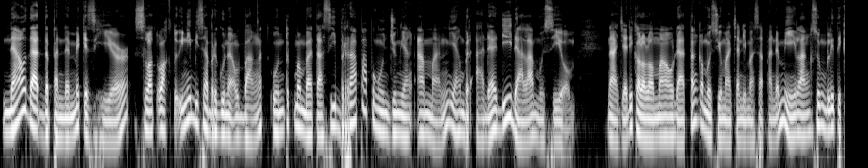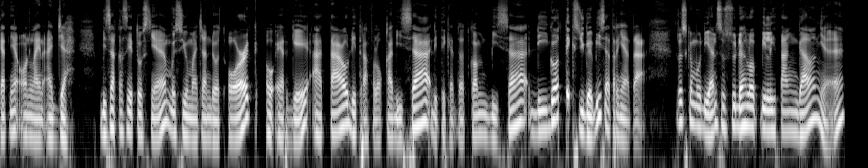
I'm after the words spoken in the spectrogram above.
Now that the pandemic is here, slot waktu ini bisa berguna banget untuk membatasi berapa pengunjung yang aman yang berada di dalam museum. Nah, jadi kalau lo mau datang ke Museum Macan di masa pandemi, langsung beli tiketnya online aja. Bisa ke situsnya museummacan.org, ORG, atau di Traveloka bisa, di tiket.com bisa, di Gotix juga bisa ternyata. Terus kemudian sesudah lo pilih tanggalnya,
